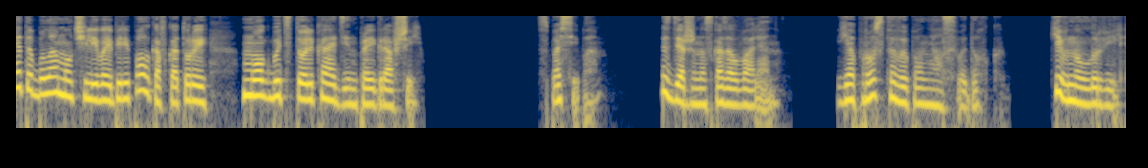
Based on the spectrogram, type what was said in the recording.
Это была молчаливая перепалка, в которой мог быть только один проигравший. «Спасибо», — сдержанно сказал Валян. Я просто выполнял свой долг. Кивнул Лурвиль.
